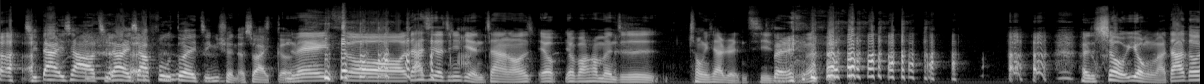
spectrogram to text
期待一下哦，期待一下副队精选的帅哥。没错，大家记得进去点赞，然后要要帮他们就是冲一下人气，对，很受用啦。大家都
